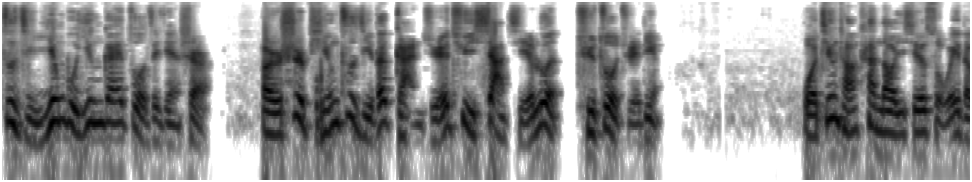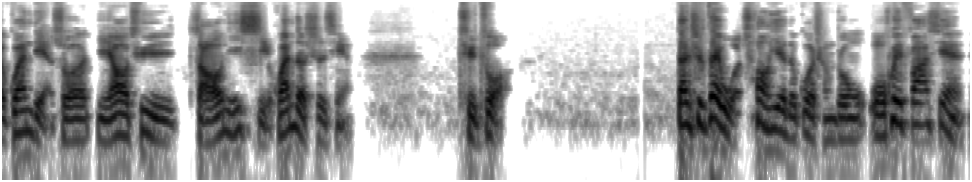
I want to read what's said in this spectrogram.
自己应不应该做这件事儿。而是凭自己的感觉去下结论、去做决定。我经常看到一些所谓的观点，说你要去找你喜欢的事情去做。但是在我创业的过程中，我会发现，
